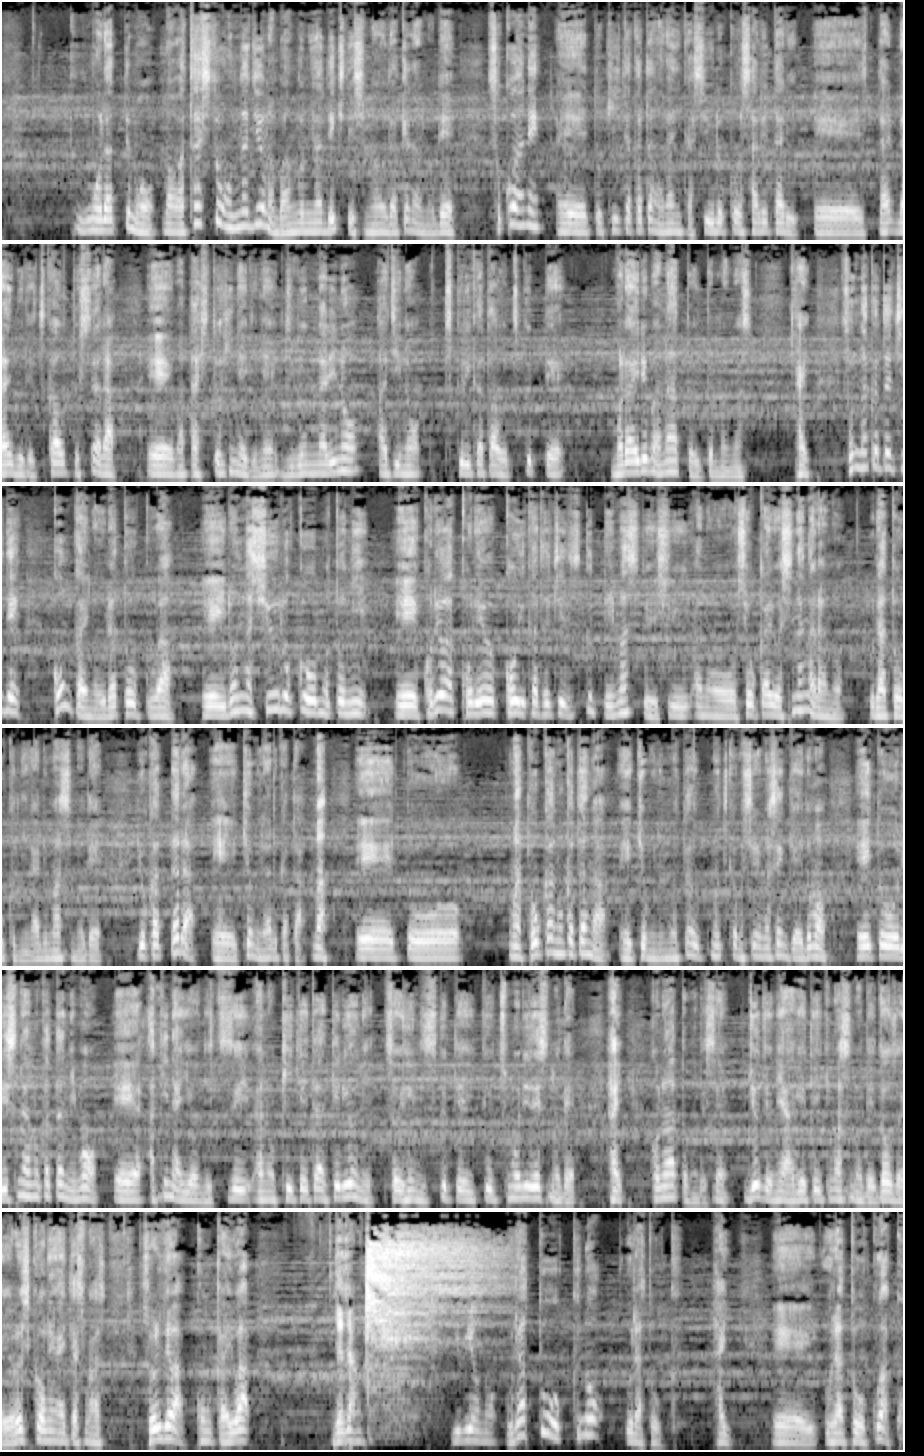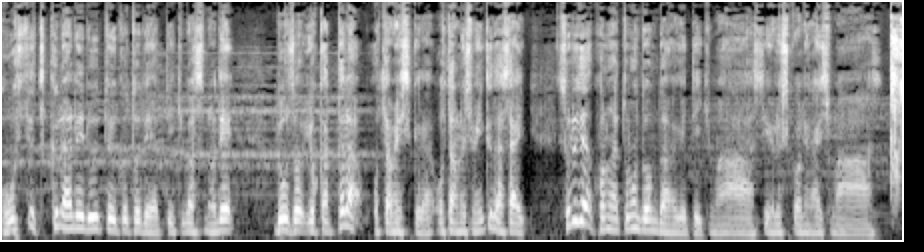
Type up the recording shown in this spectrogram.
もらっても、まあ私と同じような番組ができてしまうだけなので、そこはね、えっ、ー、と、聞いた方が何か収録をされたり、えー、ライブで使うとしたら、えー、またひとひねりね、自分なりの味の作り方を作ってもらえればなといと思います。はい。そんな形で、今回の裏トークは、えー、いろんな収録をもとに、えー、これはこれをこういう形で作っていますというあの紹介をしながらの裏トークになりますので、よかったら、えー、興味のある方、まあ、えっと、まあ、10日の方が、えー、興味を持つかもしれませんけれども、えっ、ー、と、リスナーの方にも、えー、飽きないようについ、あの、聞いていただけるように、そういうふうに作っていくつもりですので、はい。この後もですね、徐々に上げていきますので、どうぞよろしくお願いいたします。それでは、今回は、じゃじゃん指輪の裏トークの裏トーク。はい。えー、裏トークはこうして作られるということでやっていきますので、どうぞよかったらお試しくだ、お楽しみください。それではこの後もどんどん上げていきます。よろしくお願いします。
